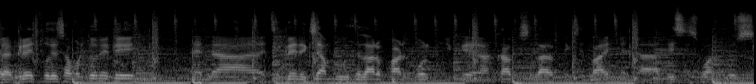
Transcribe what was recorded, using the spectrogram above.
We are grateful for this opportunity, and uh, it's a great example with a lot of hard work. You can accomplish a lot of things in life, and uh, this is one of those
